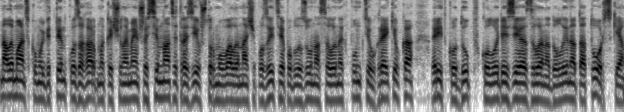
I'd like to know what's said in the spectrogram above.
На Лиманському відтинку загарбники щонайменше 17 разів штурмували наші позиції поблизу населених пунктів Греківка, Рідкодуб, Колодязі, Зелена Долина та Торське.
